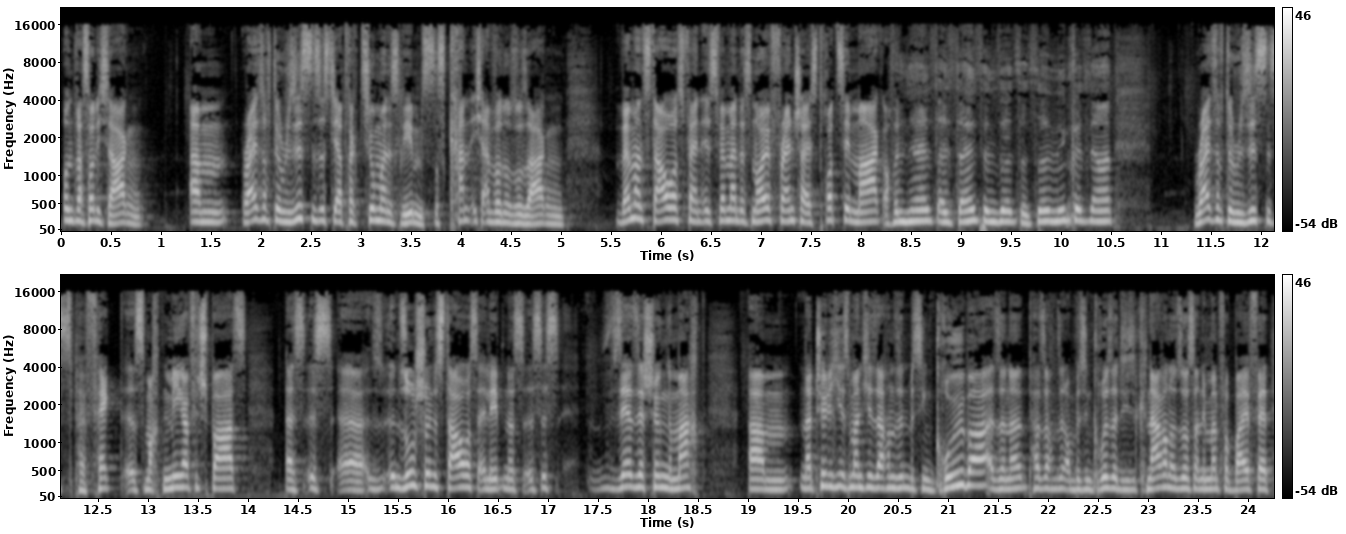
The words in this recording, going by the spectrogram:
und was soll ich sagen? Um, Rise of the Resistance ist die Attraktion meines Lebens. Das kann ich einfach nur so sagen. Wenn man Star Wars Fan ist, wenn man das neue Franchise trotzdem mag, auch wenn Rise of the Resistance ist perfekt. Es macht mega viel Spaß. Es ist äh, ein so schönes Star Wars Erlebnis. Es ist sehr sehr schön gemacht. Ähm, natürlich ist manche Sachen sind ein bisschen gröber, also ne, ein paar Sachen sind auch ein bisschen größer, diese Knarren und sowas, an denen man vorbeifährt.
